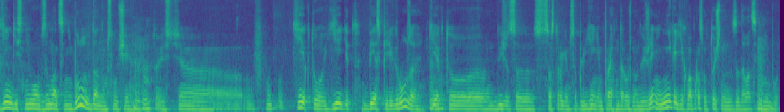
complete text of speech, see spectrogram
Деньги с него взиматься не будут в данном случае. Угу. То есть э, те, кто едет без перегруза, те, угу. кто движется со строгим соблюдением правил дорожного движения, никаких вопросов точно задаваться угу. не будут.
